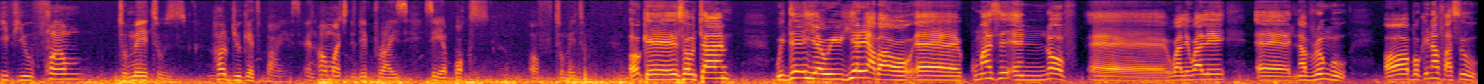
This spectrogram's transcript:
if you farm tomatoes, how do you get buyers and how much do they price say a box of tomato? Okay, sometime we dey here we hearing about uh, Kumasi and North, uh, Wale Wale, uh, Navrongo or Burkina Faso.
